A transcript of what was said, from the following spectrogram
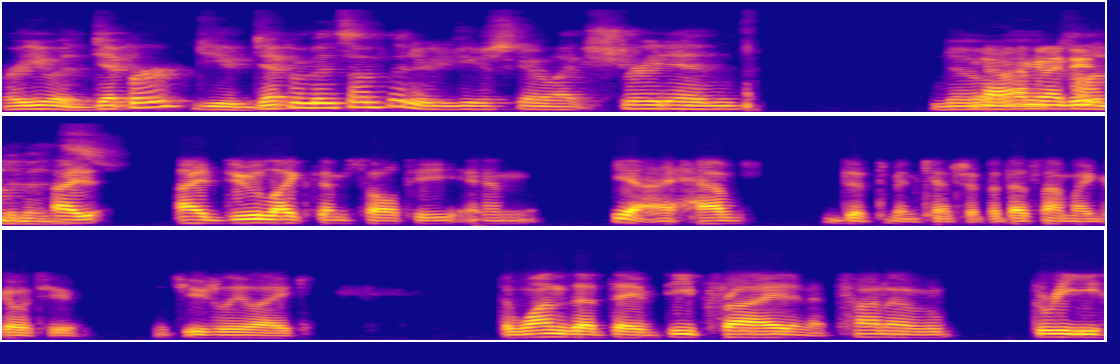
Are you a dipper? Do you dip them in something, or do you just go like straight in? No, No, I mean, I do- condiments. I do like them salty, and yeah, I have dipped them in ketchup, but that's not my go-to. It's usually like the ones that they've deep fried in a ton of grease,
